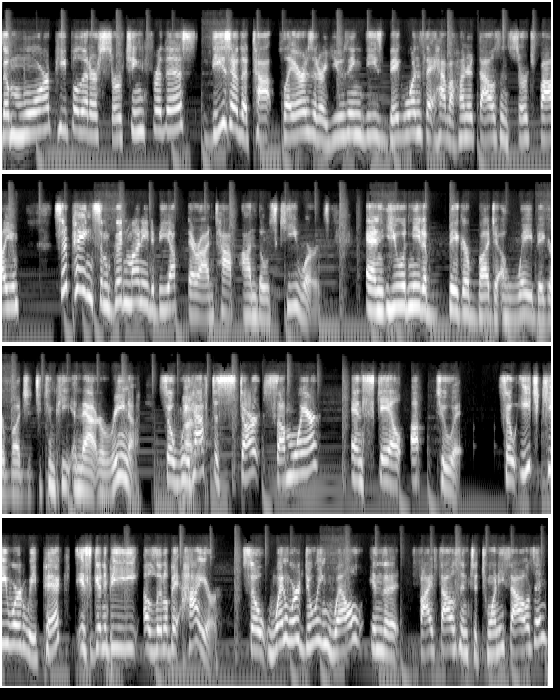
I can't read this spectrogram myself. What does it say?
the more people that are searching for this, these are the top players that are using these big ones that have a 100,000 search volume. So they're paying some good money to be up there on top on those keywords. And you would need a bigger budget, a way bigger budget to compete in that arena. So we have to start somewhere and scale up to it. So each keyword we pick is going to be a little bit higher. So when we're doing well in the 5,000 to 20,000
